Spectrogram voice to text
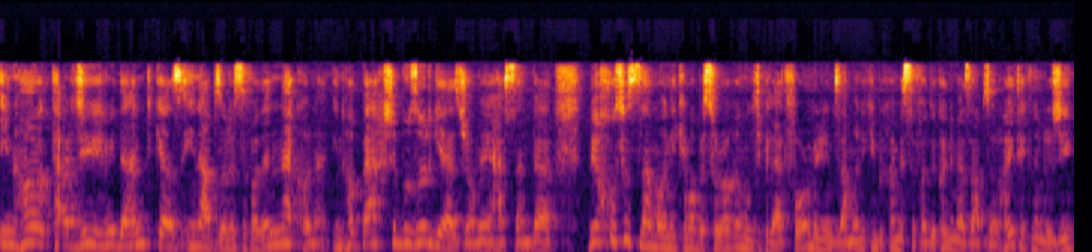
اینها ترجیح میدن که از این ابزار استفاده نکنن. اینها بخش بزرگی از جامعه هستند و به خصوص زمانی که ما به سراغ مولتی پلتفرم میریم زمانی که می‌خوایم استفاده کنیم از ابزارهای تکنولوژی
